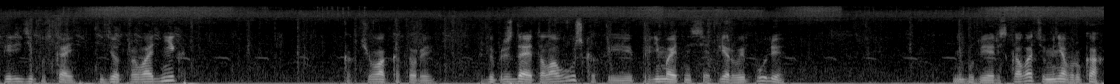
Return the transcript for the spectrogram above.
Впереди пускай идет проводник. Как чувак, который предупреждает о ловушках и принимает на себя первые пули. Не буду я рисковать. У меня в руках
